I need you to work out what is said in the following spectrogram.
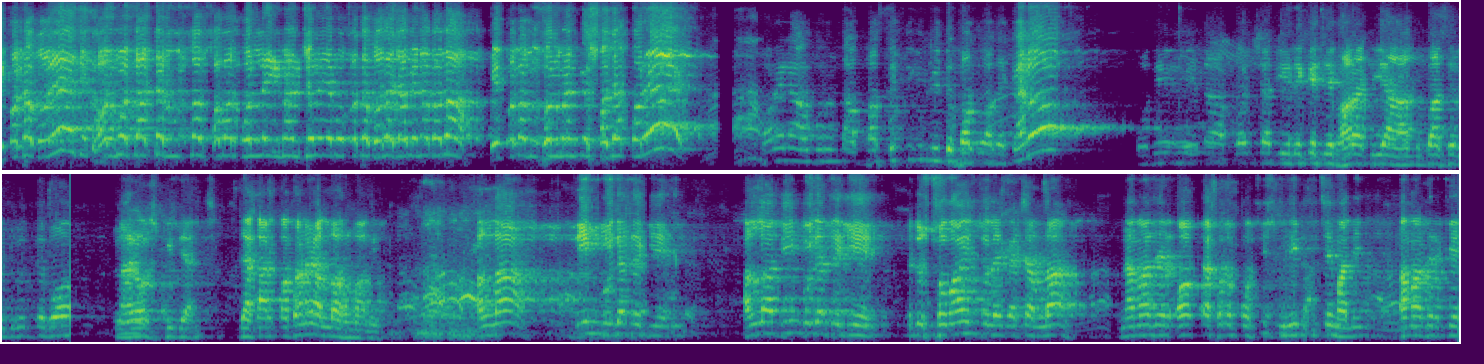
এ কথা বলে যে ধর্ম যাত্রার উৎসব সবার বললে ইমান চলে যাবে কথা বলা যাবে না বাবা। এ কথা মুসলমানকে সজাগ করে। করে না উপরন্ত আব্বাস সিদ্দিকীর বিরুদ্ধে ফতোয়া দেয়। কেন? ওদের নেতা পয়সা দিয়ে রেখেছে ভাড়া দিয়ে আব্বাসের বিরুদ্ধে বল। না অসুবিধা আছে। দেখার কথা নয় আল্লাহ আমিন। আল্লাহ দিন বোঝাতে গিয়ে আল্লাহ দিন বোঝাতে গিয়ে একটু সময় চলে গেছে আল্লাহ। নামাজের অফ এখনও পঁচিশ মিনিট আছে মালিক। আমাদেরকে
